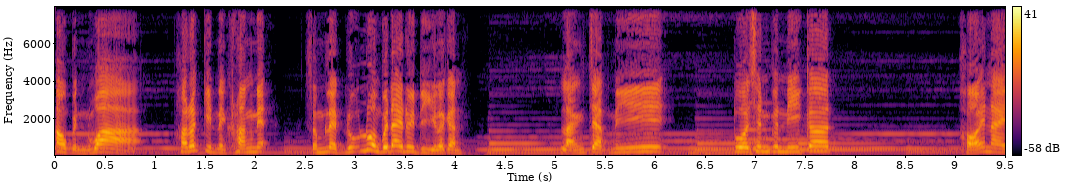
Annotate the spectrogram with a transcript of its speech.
เอาเป็นว่าภารกิจในครั้งเนี้ยสำเร็จลุล่วงไปได้ด้วยดีแล้วกัน หลังจากนี้ ตัวฉันคนนี้ก็ ขอให้นาย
